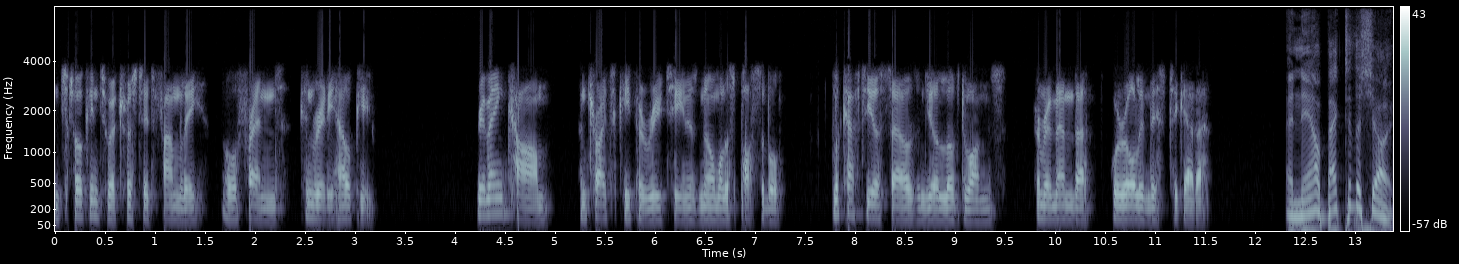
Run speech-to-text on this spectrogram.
and talking to a trusted family or friend can really help you. Remain calm and try to keep a routine as normal as possible. Look after yourselves and your loved ones, and remember, we're all in this together. And now back to the show.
